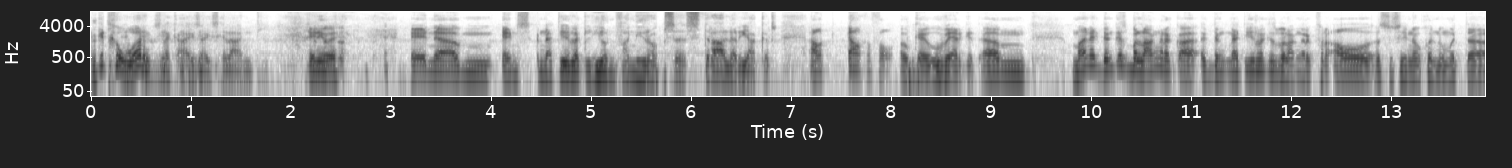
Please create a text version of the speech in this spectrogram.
Ek het gehoor, ek's lekker hy's hy's Helanti. Anyway, en ehm um, en natuurlik Leon van der Rop se stralerjakkers. Elk elk geval. Okay, hoe werk dit? Ehm um, man, ek dink is belangrik. Uh, ek dink natuurlik is belangrik veral soos jy nou genoem het uh,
